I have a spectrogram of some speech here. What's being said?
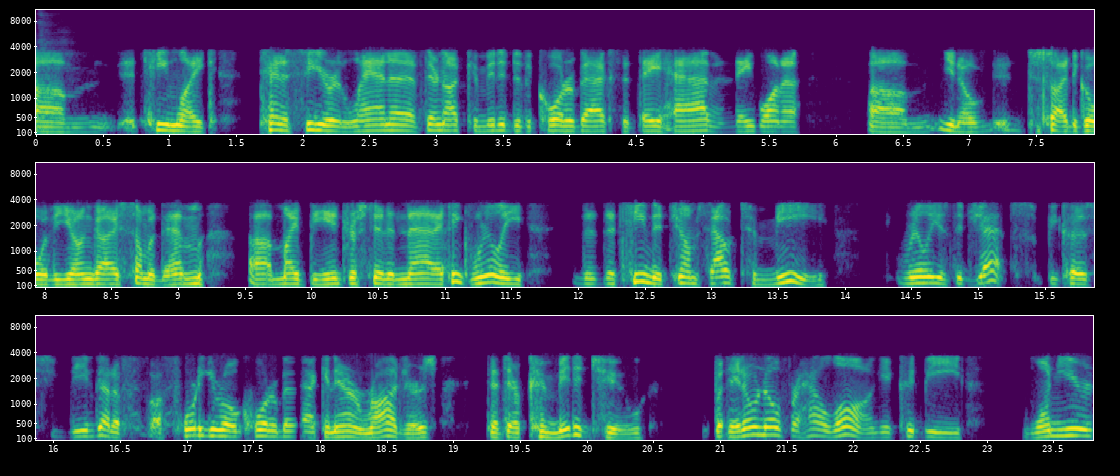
um, a team like Tennessee or Atlanta, if they're not committed to the quarterbacks that they have and they want to um, you know, decide to go with a young guy. Some of them uh, might be interested in that. I think really the, the team that jumps out to me really is the Jets because you've got a 40 year old quarterback in Aaron Rodgers that they're committed to, but they don't know for how long. It could be one year,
